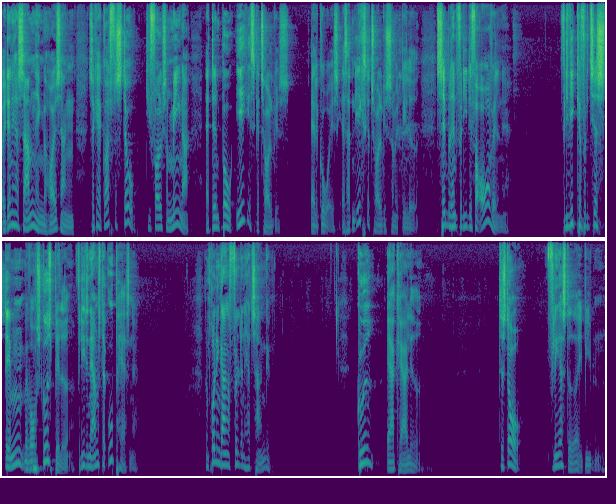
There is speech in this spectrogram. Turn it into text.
Og i den her sammenhæng med højsangen, så kan jeg godt forstå de folk, som mener, at den bog ikke skal tolkes allegorisk. Altså at den ikke skal tolkes som et billede. Simpelthen fordi det er for overvældende. Fordi vi ikke kan få det til at stemme med vores gudsbillede. Fordi det nærmest er upassende. Men prøv lige en gang at følge den her tanke. Gud er kærlighed. Det står flere steder i Bibelen.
